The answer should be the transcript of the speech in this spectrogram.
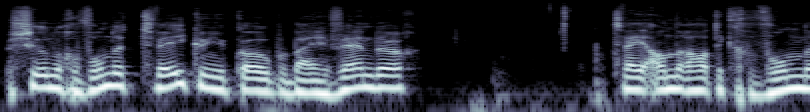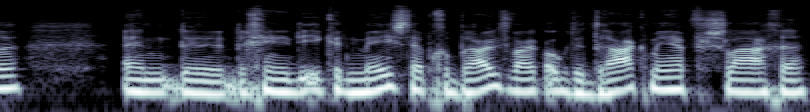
verschillende gevonden. Twee kun je kopen bij een vendor. Twee andere had ik gevonden. En de, degene die ik het meest heb gebruikt, waar ik ook de draak mee heb verslagen,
